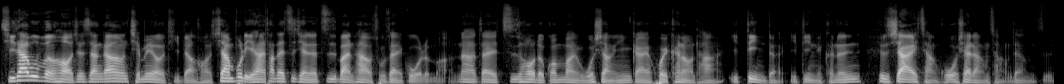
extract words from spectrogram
其他部分哈，就像刚刚前面有提到哈，像布里汉他在之前的自办他有出赛过了嘛？那在之后的官办，我想应该会看到他，一定的，一定的，可能就是下一场或下两场这样子。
